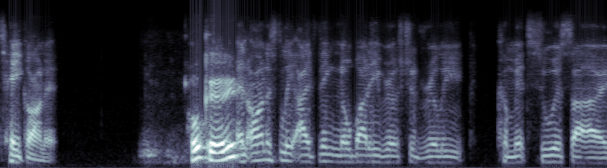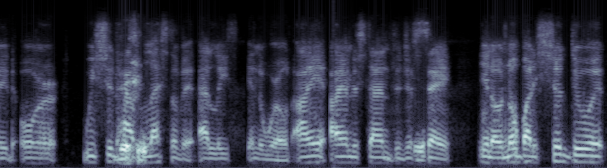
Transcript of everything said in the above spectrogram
take on it. Okay. And honestly, I think nobody should really commit suicide or we should have less of it at least in the world. I I understand to just say, you know, nobody should do it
